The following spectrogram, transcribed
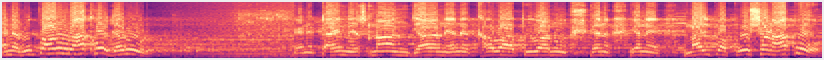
એને રૂપાળું રાખો જરૂર. એને ટાઈમે સ્નાન, ધ્યાન, એને ખાવા, પીવાનું, એને એને માલપા પોષણ આપો.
